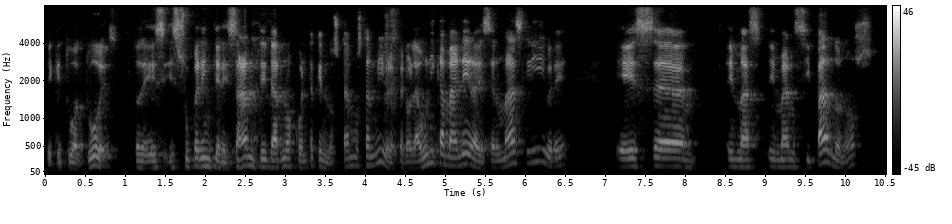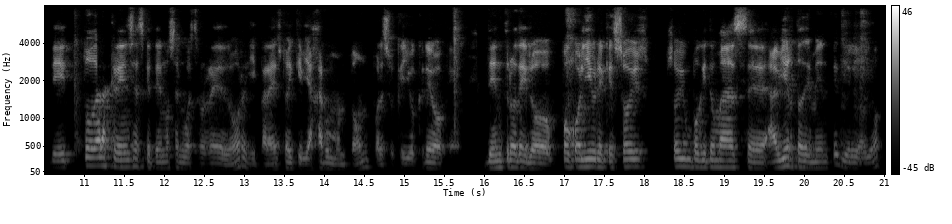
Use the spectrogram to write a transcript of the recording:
de que tú actúes. Entonces es súper interesante darnos cuenta que no estamos tan libres, pero la única manera de ser más libre es eh, emancipándonos de todas las creencias que tenemos a nuestro alrededor y para esto hay que viajar un montón, por eso que yo creo que dentro de lo poco libre que soy, soy un poquito más eh, abierto de mente, diría yo,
